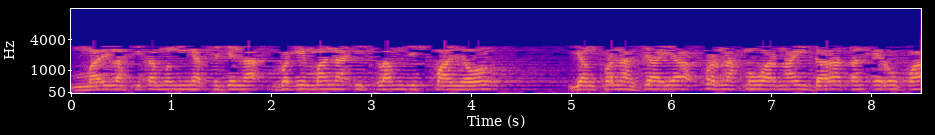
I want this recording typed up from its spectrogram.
Marilah kita mengingat sejenak bagaimana Islam di Spanyol yang pernah jaya, pernah mewarnai daratan Eropa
